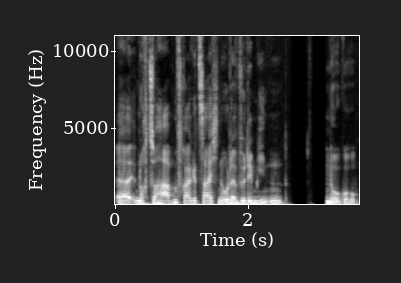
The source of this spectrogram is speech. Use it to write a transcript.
äh, noch zu haben, Fragezeichen, oder würde mieten, No-Go.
